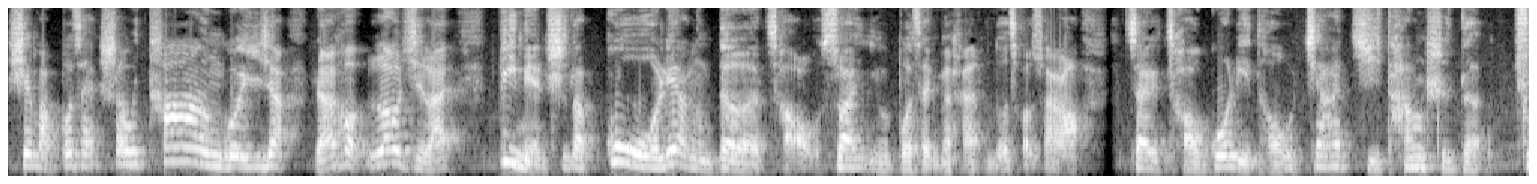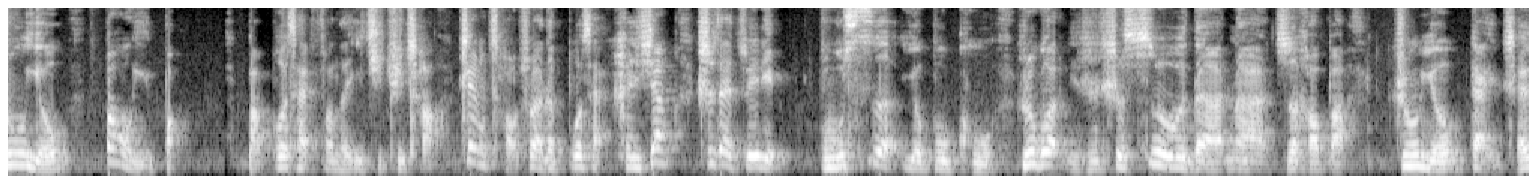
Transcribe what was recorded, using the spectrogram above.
先把菠菜稍微烫过一下，然后捞起来，避免吃到过量的草酸，因为菠菜里面含很多草酸啊。在炒锅里头加几汤匙的猪油爆一爆，把菠菜放在一起去炒，这样炒出来的菠菜很香，吃在嘴里不涩又不苦。如果你是吃素的，那只好把猪油改成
